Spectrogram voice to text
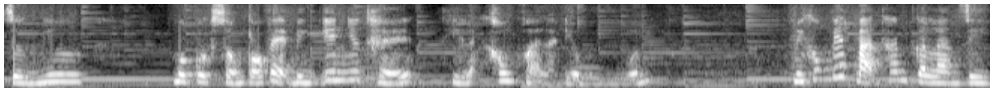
Dường như một cuộc sống có vẻ bình yên như thế thì lại không phải là điều mình muốn. Mình không biết bản thân cần làm gì,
